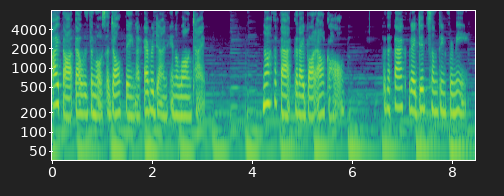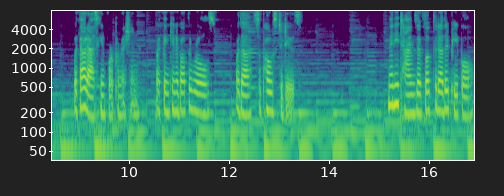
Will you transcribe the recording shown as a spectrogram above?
I thought that was the most adult thing I've ever done in a long time. Not the fact that I bought alcohol, but the fact that I did something for me without asking for permission or thinking about the rules or the supposed to do's. Many times I've looked at other people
